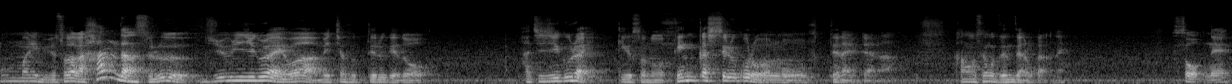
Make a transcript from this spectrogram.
ほんまに微妙。そうだから判断する12時ぐらいはめっちゃ降ってるけど8時ぐらいっていうその点火してる頃はこううん。降ってないみたいな可能性も全然あるからねそうね、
